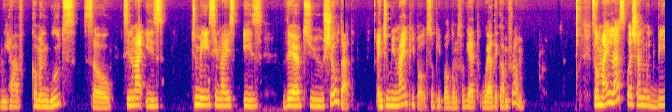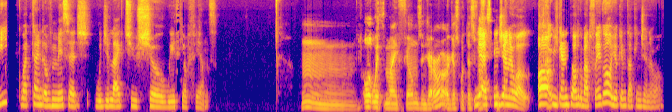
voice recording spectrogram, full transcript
We have common roots. So cinema is, to me, cinema is, is there to show that and to remind people so people don't forget where they come from. So my last question would be, what kind of message would you like to show with your films? Hmm. Well, with my films in general, or just with this? Film? Yes, in general. Or you can talk about Fuego, or you can talk in general.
